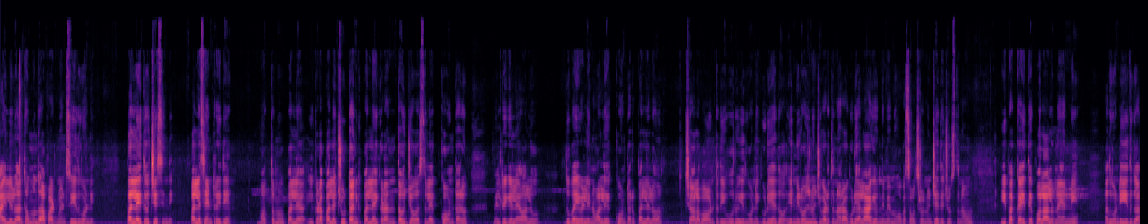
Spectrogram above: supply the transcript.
ఆ ఇల్లులు. అంతకుముందు అపార్ట్మెంట్స్ ఇదిగోండి. పల్లె అయితే వచ్చేసింది. పల్లె సెంటర్ ఇది. మొత్తము పల్లె ఇక్కడ పల్లె చూడటానికి పల్లె. ఇక్కడ అంతా ఉద్యోగస్తులు ఎక్కువ ఉంటారు. మిలిటరీకి వెళ్ళే వాళ్ళు దుబాయ్ వెళ్ళిన వాళ్ళు ఎక్కువ ఉంటారు పల్లెలో. చాలా బాగుంటుంది ఈ ఊరు. ఇదిగోండి గుడి ఏదో ఎన్ని రోజుల నుంచి కడుతున్నారు ఆ గుడి. అలాగే ఉంది. మేము ఒక సంవత్సరం నుంచి అయితే చూస్తున్నాము. ఈ పక్క అయితే పొలాలు ఉన్నాయన్నీ అదిగోండి ఈదుగా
